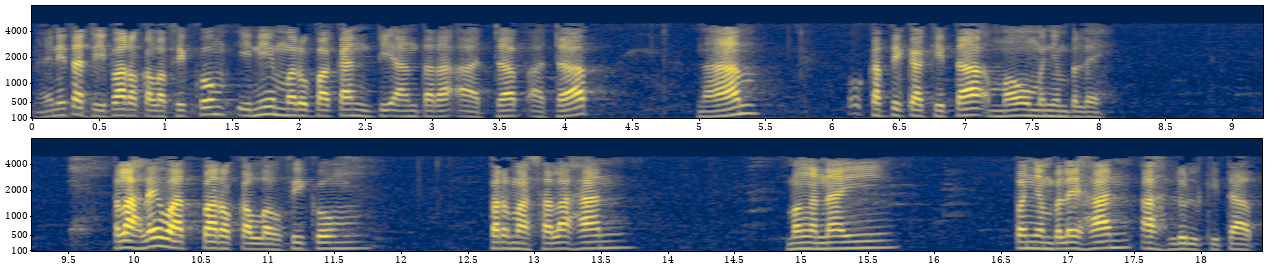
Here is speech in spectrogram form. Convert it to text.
Nah ini tadi barakallahu fikum ini merupakan di antara adab-adab enam ketika kita mau menyembelih. Telah lewat barakallahu fikum permasalahan mengenai penyembelihan ahlul kitab.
